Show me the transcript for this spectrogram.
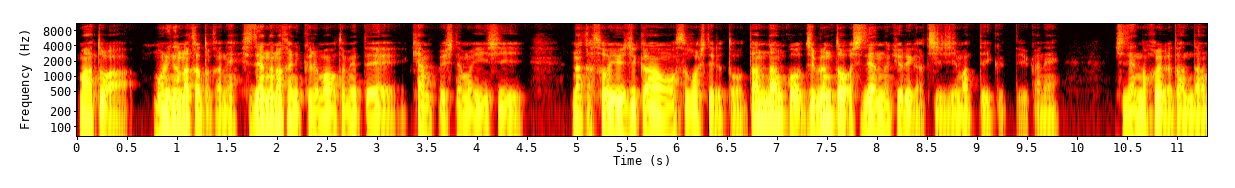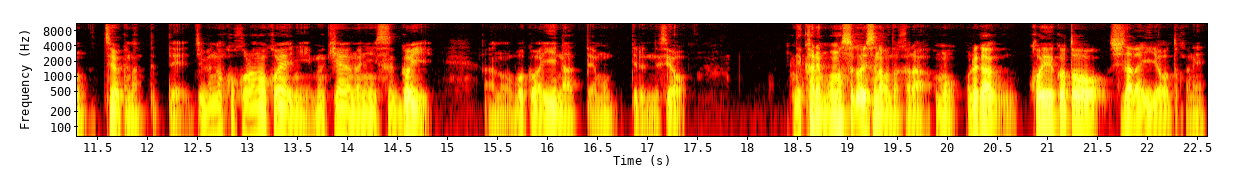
まああとは森の中とかね、自然の中に車を止めてキャンプしてもいいし、なんかそういう時間を過ごしてると、だんだんこう自分と自然の距離が縮まっていくっていうかね、自然の声がだんだん強くなってって、自分の心の声に向き合うのにすごい、あの、僕はいいなって思ってるんですよ。で、彼ものすごい素直だから、もう俺がこういうことをしたらいいよとかね、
